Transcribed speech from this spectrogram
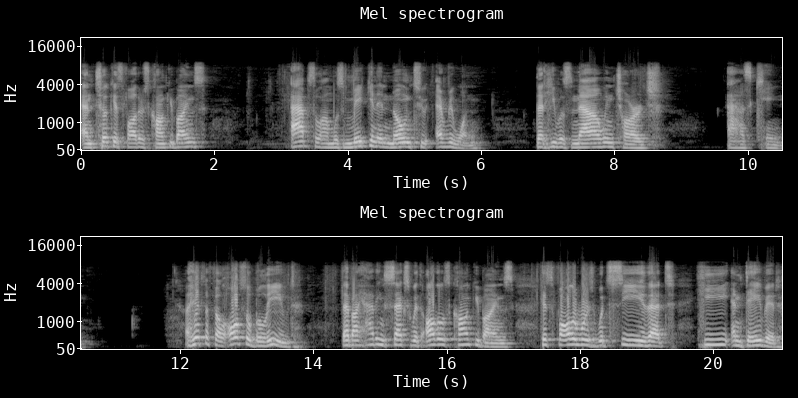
and took his father's concubines, Absalom was making it known to everyone that he was now in charge as king. Ahithophel also believed that by having sex with all those concubines, his followers would see that he and David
